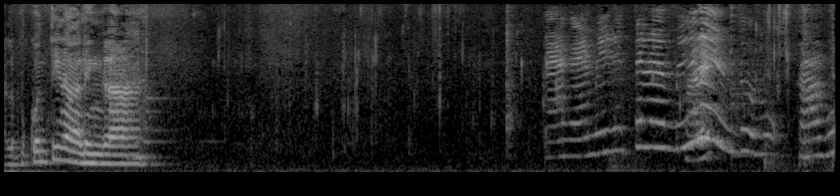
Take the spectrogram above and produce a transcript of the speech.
కలుపుకొని తినాలి ఇంకా మీరు ఇత్తనా మీరే ఇందులో కాదు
